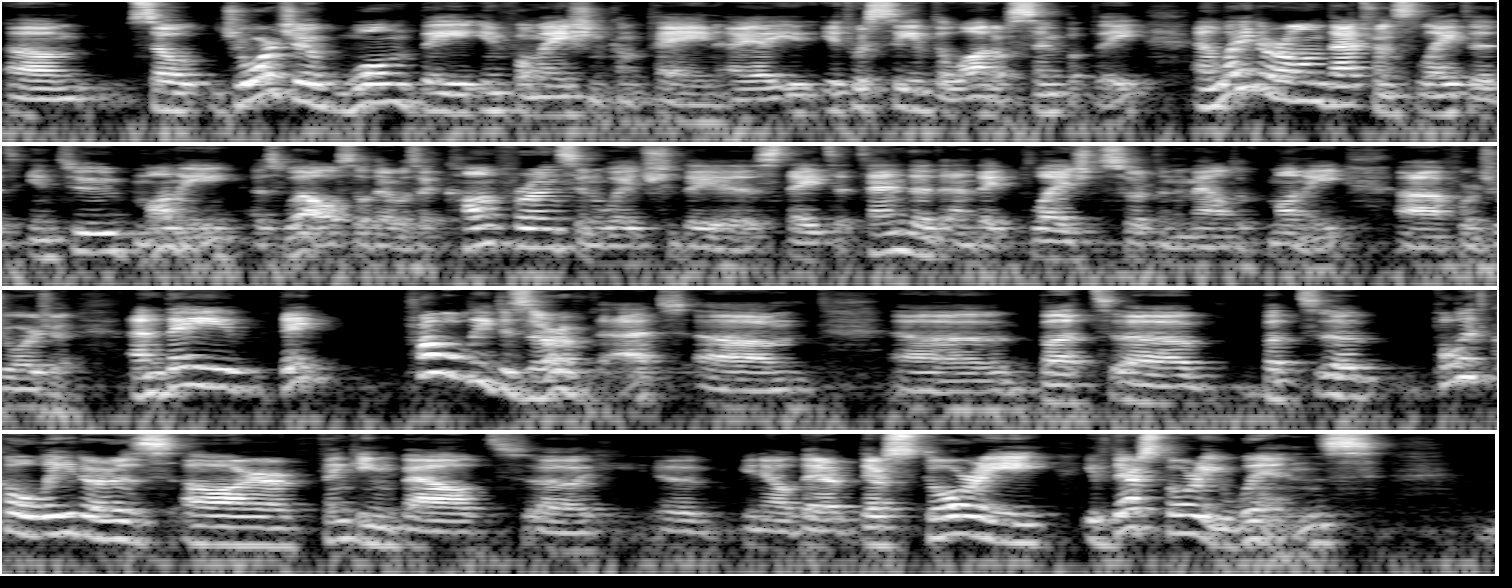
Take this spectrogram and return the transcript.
um, so Georgia won the information campaign. Uh, it, it, received a lot of sympathy, and later on that translated into money as well. So there was a conference in which the states attended, and they pledged a certain amount of money uh, for Georgia, and they they probably deserve that. Um, uh, but uh, but uh, political leaders are thinking about uh, you know their their story. If their story wins,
